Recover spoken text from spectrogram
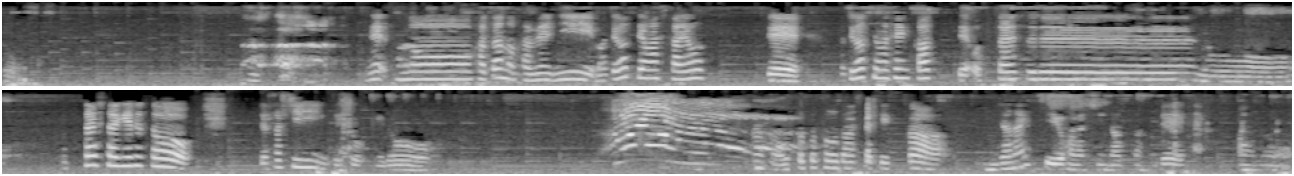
そう。ね、その方のために間違ってましたよって、間違ってませんかってお伝えするのを、お伝えしてあげると優しいんでしょうけど、なんか夫と相談した結果、いいんじゃない？っていう話になったので、あの、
